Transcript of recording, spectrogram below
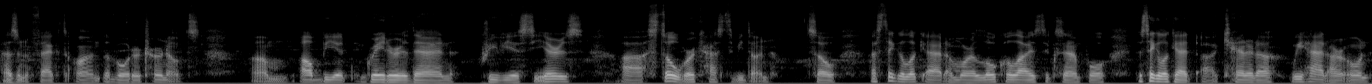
has an effect on the voter turnouts. Um, albeit greater than previous years uh, still work has to be done. So let's take a look at a more localized example. Let's take a look at uh, canada. We had our own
